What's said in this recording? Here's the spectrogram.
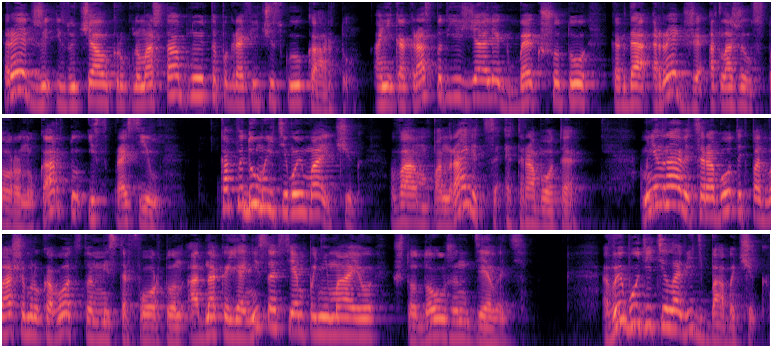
Реджи изучал крупномасштабную топографическую карту. Они как раз подъезжали к Бэкшоту, когда Реджи отложил в сторону карту и спросил «Как вы думаете, мой мальчик, вам понравится эта работа?» «Мне нравится работать под вашим руководством, мистер Фортун, однако я не совсем понимаю, что должен делать. Вы будете ловить бабочек.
